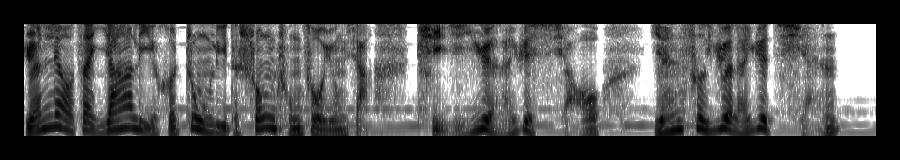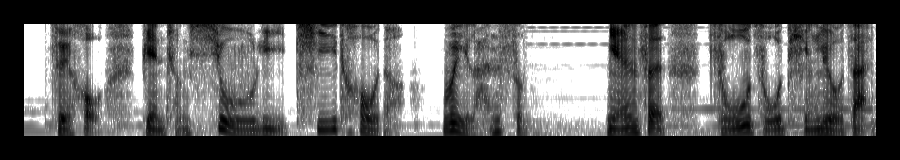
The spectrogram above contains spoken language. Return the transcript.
原料在压力和重力的双重作用下，体积越来越小，颜色越来越浅，最后变成秀丽剔透的蔚蓝色，年份足足停留在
